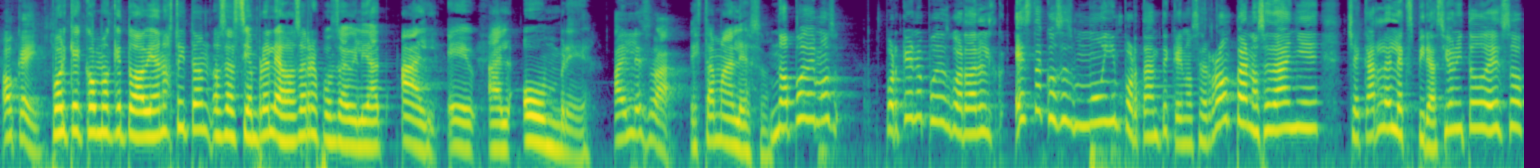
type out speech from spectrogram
Ok. Porque como que todavía no estoy tan, o sea, siempre le dejo esa responsabilidad al, eh, al hombre. Ahí les va. Está mal eso. No podemos... ¿Por qué no puedes guardar el... Esta cosa es muy importante, que no se rompa, no se dañe, checarle la expiración y todo eso.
